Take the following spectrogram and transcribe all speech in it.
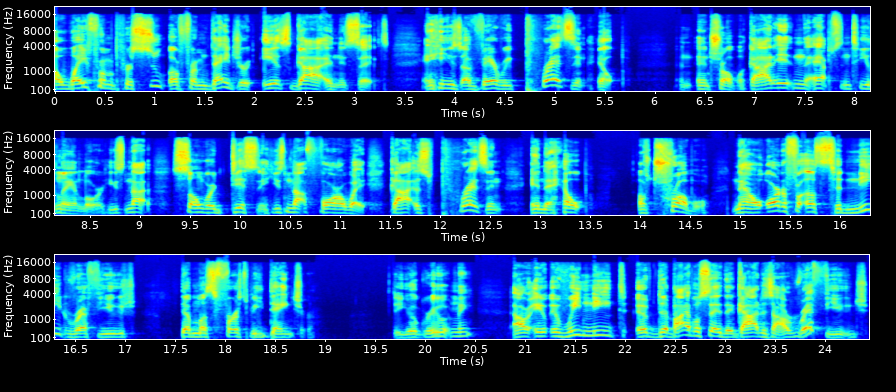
away from pursuit or from danger is God in this sense. And he's a very present help in, in, trouble. God isn't the absentee landlord. He's not somewhere distant. He's not far away. God is present in the help of trouble. Now, in order for us to need refuge, there must first be danger. Do you agree with me? if we need, if the Bible says that God is our refuge,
